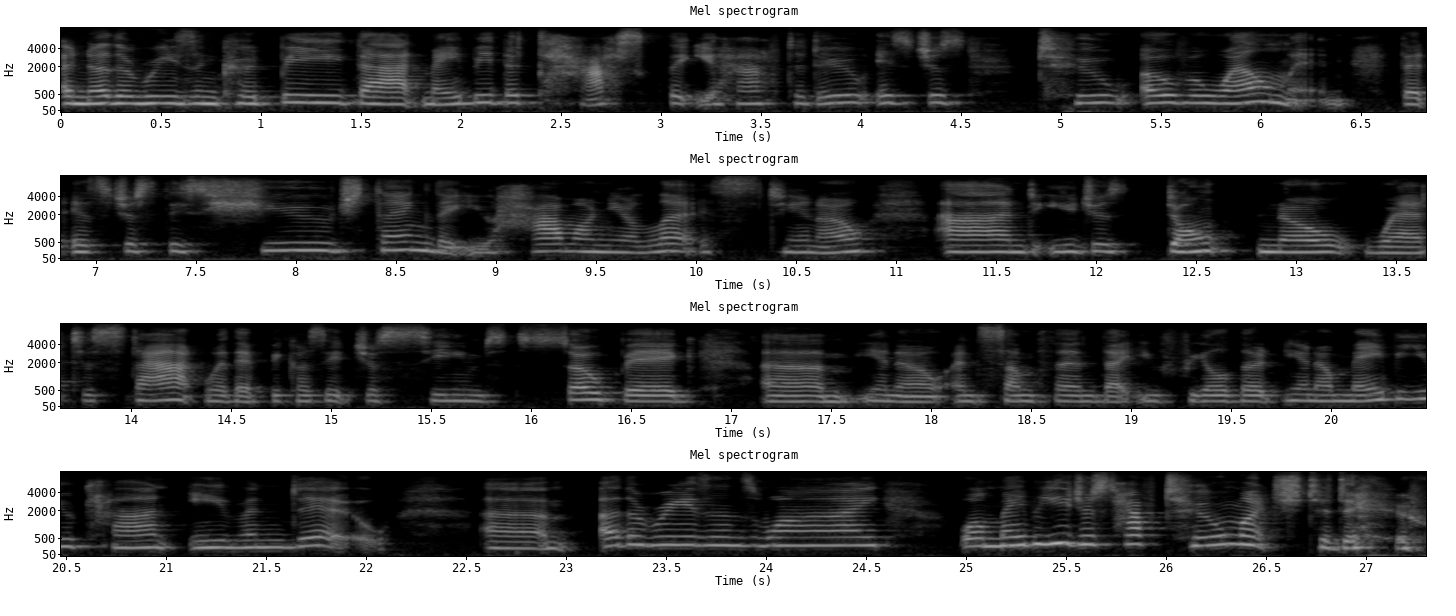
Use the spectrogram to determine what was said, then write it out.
Another reason could be that maybe the task that you have to do is just too overwhelming, that it's just this huge thing that you have on your list, you know, and you just don't know where to start with it because it just seems so big, um, you know, and something that you feel that, you know, maybe you can't even do. Um, other reasons why well, maybe you just have too much to do.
